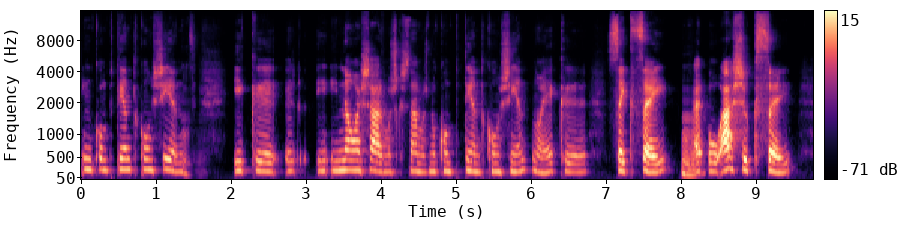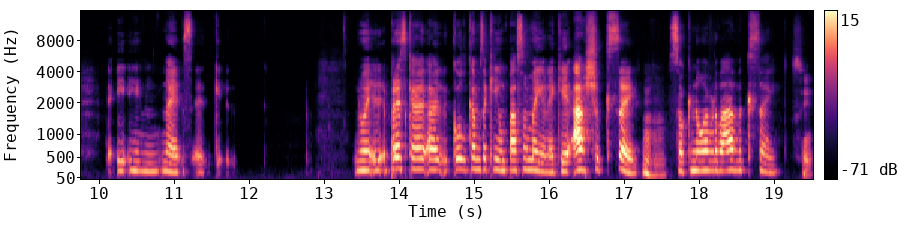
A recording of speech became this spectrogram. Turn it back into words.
incompetente consciente. Uhum. E, que, e, e, não acharmos que estamos no competente consciente, não é? Que sei que sei, uhum. ou acho que sei, e, não é? Não é? Parece que há, há, colocamos aqui um passo a meio, né? que é acho que sei, uhum. só que não é verdade que sei. Sim,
